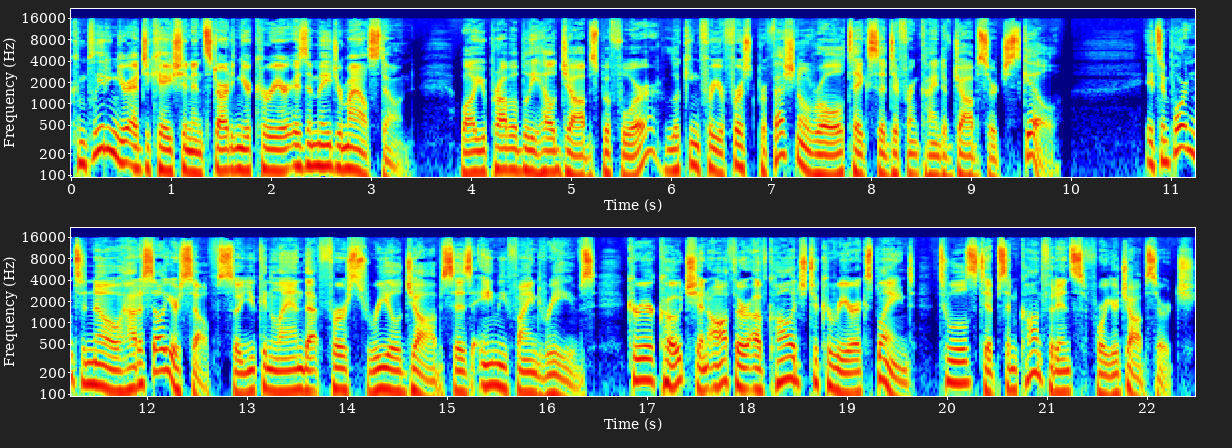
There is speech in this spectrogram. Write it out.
Completing your education and starting your career is a major milestone. While you probably held jobs before, looking for your first professional role takes a different kind of job search skill. It's important to know how to sell yourself so you can land that first real job, says Amy Feind Reeves, career coach and author of College to Career Explained Tools, Tips, and Confidence for Your Job Search.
